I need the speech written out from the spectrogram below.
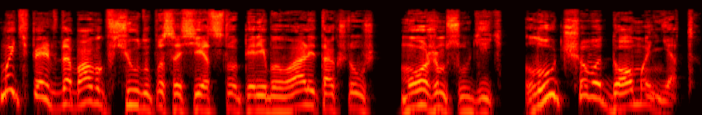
Мы теперь вдобавок всюду по соседству перебывали, так что уж можем судить. Лучшего дома нет.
